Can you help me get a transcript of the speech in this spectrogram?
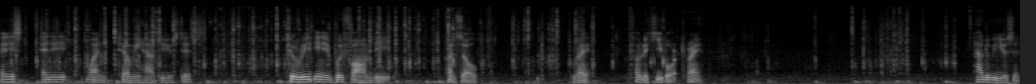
Any anyone tell me how to use this? To read in input from the console, right? From the keyboard, right? How do we use it?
